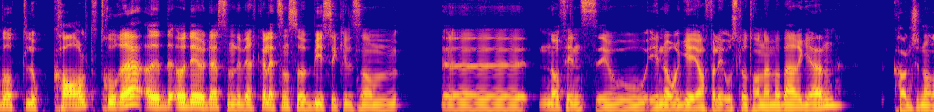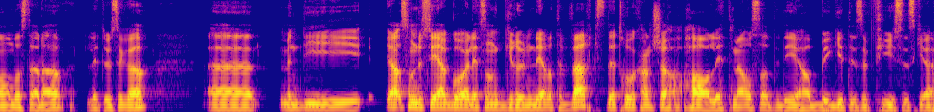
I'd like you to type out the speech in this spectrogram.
godt lokalt, tror jeg, og det er jo det som det virker litt sånn som bysykkel som øh, Nå fins det jo i Norge, iallfall i Oslo, Trondheim og Bergen. Kanskje noen andre steder, litt usikker. Uh, men de, ja, som du sier, går litt sånn grundigere til verks. Det tror jeg kanskje har litt med også at de har bygget disse fysiske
